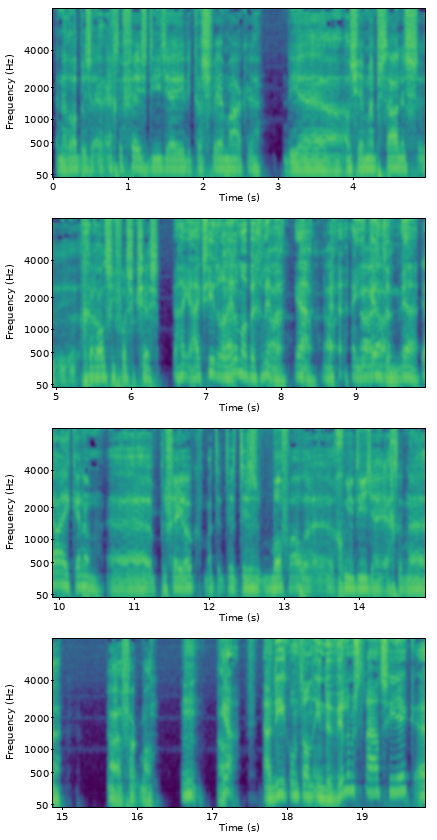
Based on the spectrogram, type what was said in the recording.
En eh, Rob is echt een feest-dj, die kan sfeer maken. Die, eh, als je hem hebt staan, is eh, garantie voor succes. Ja, ja ik zie je er al helemaal bij glimmen. Ja, en je kent hem. Ja. Ja, ik ken hem. Eh, privé ook. Maar het, het is boven alle eh, goede DJ. Echt een eh, vakman. Mm, Ja. ja, nou die komt dan in de Willemstraat, zie ik. Eh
